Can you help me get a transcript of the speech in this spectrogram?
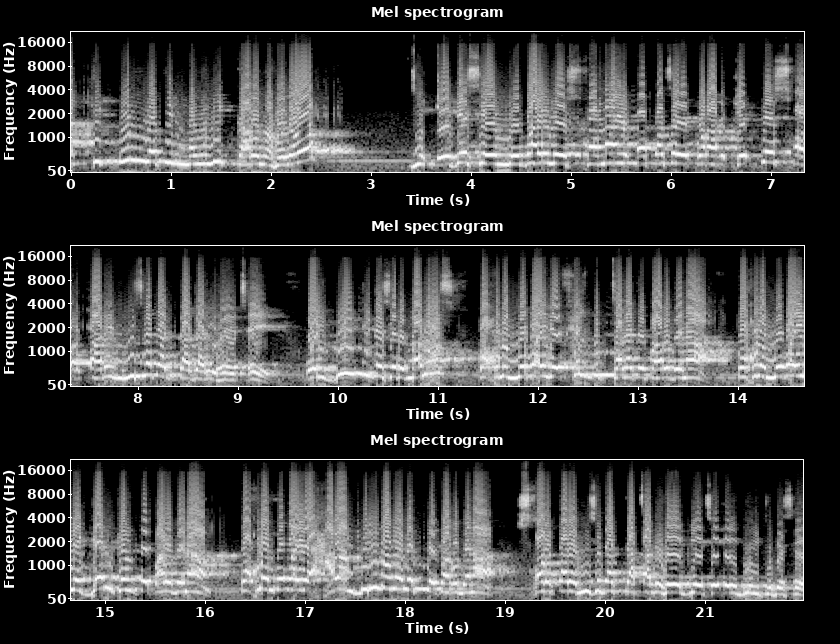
আর্থিক উন্নতির মৌলিক কারণ হলো যে এদেশে মোবাইলে সময় অপচয় করার ক্ষেত্রে সরকারের নিষেধাজ্ঞা জারি হয়েছে। ওই দুইটি দেশের মানুষ কখনো মোবাইলে ফেসবুক চালাতে পারবে না, কখনো মোবাইলে গেম খেলতে পারবে না, কখনো মোবাইলে হারাম বিনোদন দেখতে পারবে না। সরকারের নিষেধাজ্ঞা চালু হয়ে গিয়েছে এই দুইটি দেশে।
